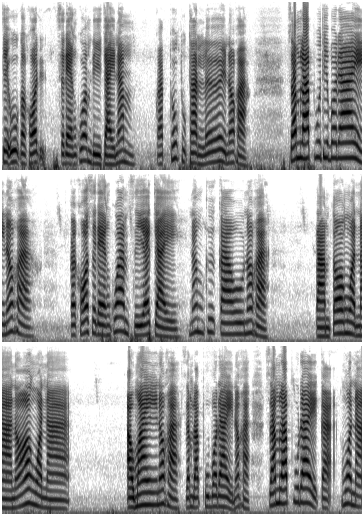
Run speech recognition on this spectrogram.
เจอูก็ขอแสดงความดีใจนํกับทุกทุกท่านเลยเนาะค่ะสำหรับผู้ที่บ่ได้เนาะค่ะก็ขอแสดงความเสียใจนํคือเก่าเนาะค่ะ ตามต้องวดหนาเนาะวดหนา เอาไม่เนาะค่ะสำหรับผู้บ่ได้เนาะค่ะสำหรับผู้ได้กะงวดนา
